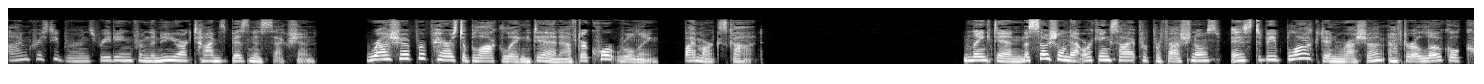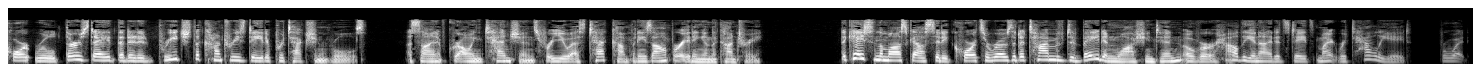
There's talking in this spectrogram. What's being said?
I'm Kristi Burns reading from the New York Times business section. Russia prepares to block LinkedIn after court ruling by Mark Scott. LinkedIn, the social networking site for professionals, is to be blocked in Russia after a local court ruled Thursday that it had breached the country's data protection rules, a sign of growing tensions for U.S. tech companies operating in the country. The case in the Moscow city courts arose at a time of debate in Washington over how the United States might retaliate for what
